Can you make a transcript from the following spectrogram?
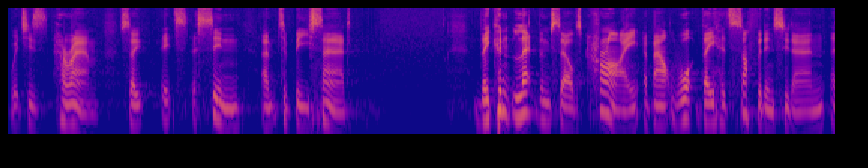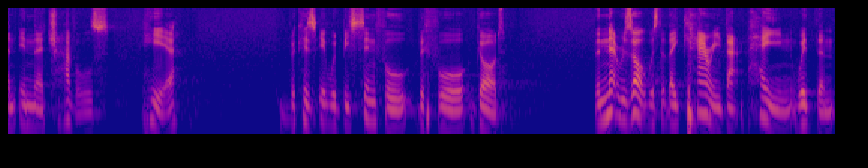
which is haram. So it's a sin um, to be sad. They couldn't let themselves cry about what they had suffered in Sudan and in their travels here because it would be sinful before God. The net result was that they carried that pain with them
